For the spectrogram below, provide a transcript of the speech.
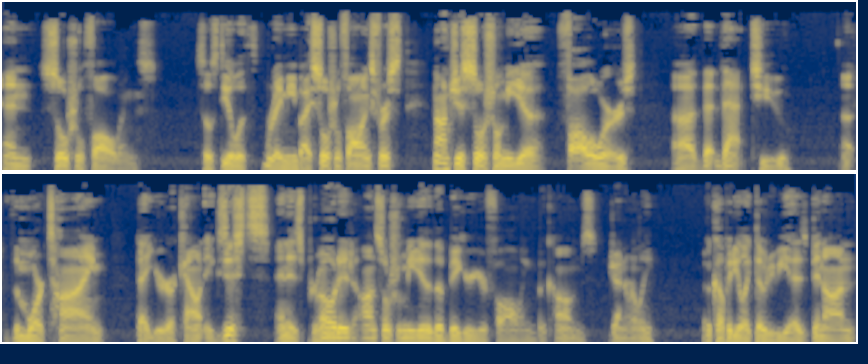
and social followings. So let's deal with what I mean by social followings first. Not just social media followers, uh, that that too, uh, the more time that your account exists and is promoted on social media, the bigger your following becomes. Generally, a company like WWE has been on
